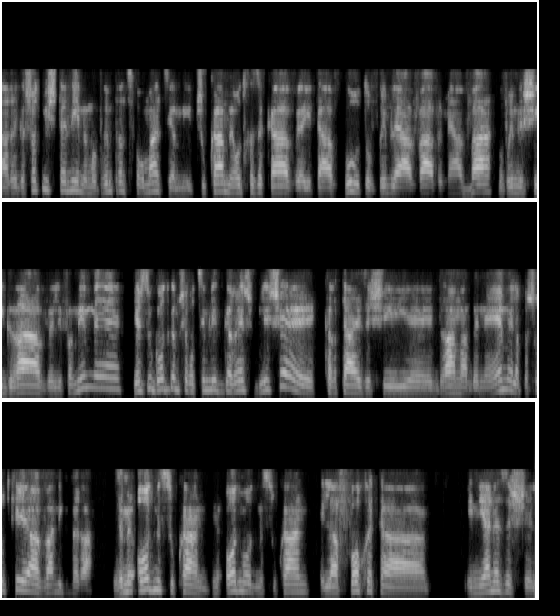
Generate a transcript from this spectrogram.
הרגשות משתנים, הם עוברים טרנספורמציה מתשוקה מאוד חזקה והתאהבות, עוברים לאהבה, ומאהבה עוברים לשגרה, ולפעמים אה, יש זוגות גם שרוצים להתגרש בלי שקרתה איזושהי אה, דרמה ביניהם, אלא פשוט כי האהבה נגמרה. זה מאוד מסוכן, מאוד מאוד מסוכן להפוך את העניין הזה של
